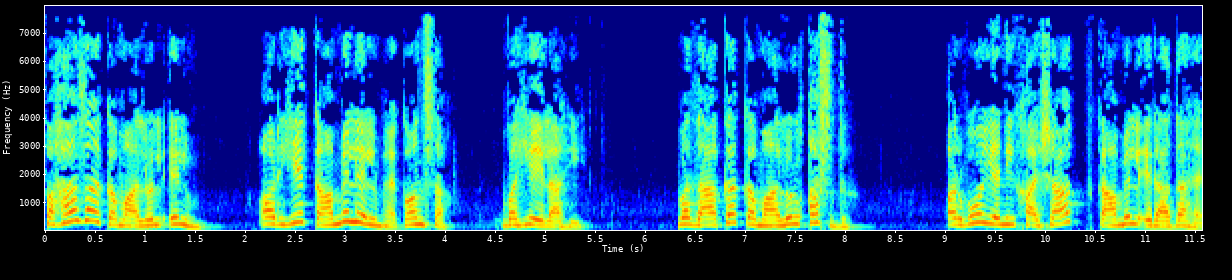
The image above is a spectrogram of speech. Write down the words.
فہذا کمال العلم، اور یہ کامل علم ہے، کون سا؟ وہی الہی۔ و ذاکا کمال القصد، اور وہ یعنی خواہشات کامل ارادہ ہے۔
